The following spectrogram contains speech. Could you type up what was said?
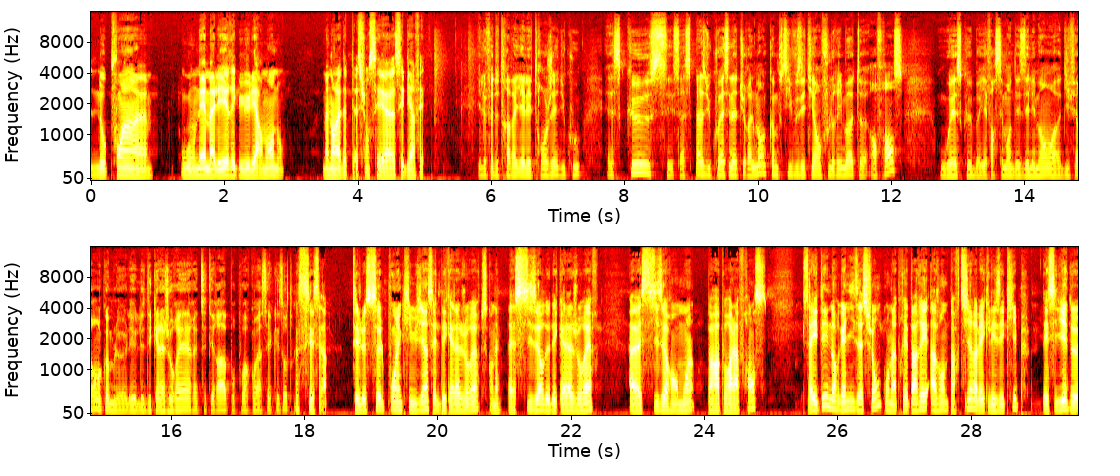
nos points où on aime aller régulièrement. Donc maintenant, l'adaptation, c'est bien fait. Et le fait de travailler à l'étranger, du coup, est-ce que ça se passe du coup assez naturellement, comme si vous étiez en full remote en France? Ou est-ce qu'il bah, y a forcément des éléments différents, comme le, décalage horaire, etc., pour pouvoir converser avec les autres? C'est ça. C'est le seul point qui me vient, c'est le décalage horaire, puisqu'on a 6 heures de décalage horaire, 6 heures en moins par rapport à la France. ça a été une organisation qu'on a préparée avant de partir avec les équipes, d'essayer de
